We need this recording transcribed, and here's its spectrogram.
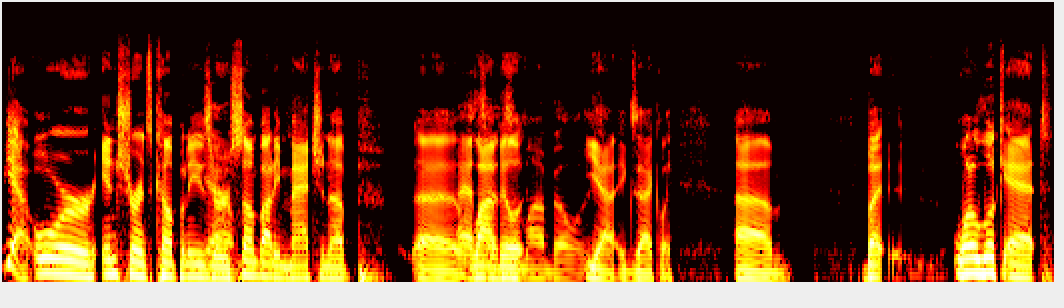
yeah or insurance companies Yeah. or somebody matching up uh, liability liabilities. Yeah, exactly. Um, but want to look at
